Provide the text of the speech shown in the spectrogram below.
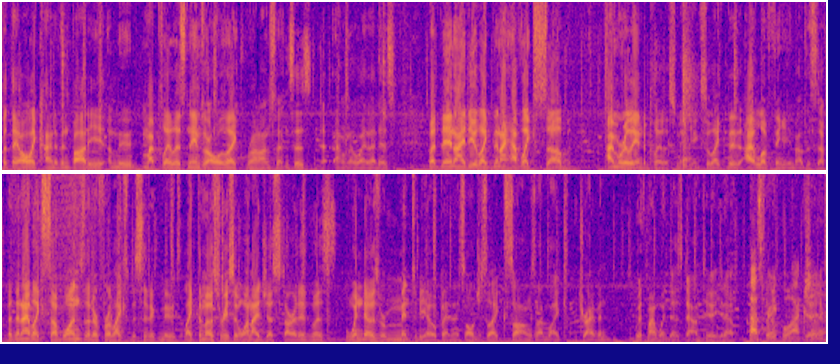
but they all like kind of embody a mood. My playlist names are all like run-on sentences. I don't know why that is. But then I do like, then I have like sub, I'm really into playlist making, so like the, I love thinking about this stuff. But then I have like sub ones that are for like specific moods. Like the most recent one I just started was windows were meant to be open, and it's all just like songs I'm like driving with my windows down too, you know? That's So, pretty cool, actually. yeah.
